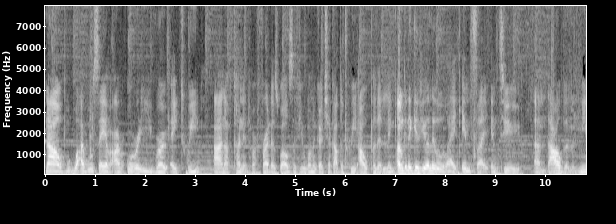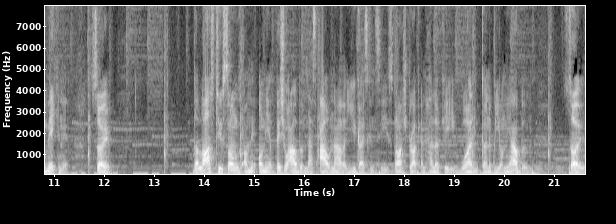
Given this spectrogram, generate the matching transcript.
Now, what I will say, I've, I've already wrote a tweet and I've turned it into a thread as well. So if you want to go check out the tweet, I'll put a link. I'm gonna give you a little like insight into um, the album and me making it. So the last two songs on the on the official album that's out now that you guys can see, Starstruck and Hello Kitty, weren't gonna be on the album. So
